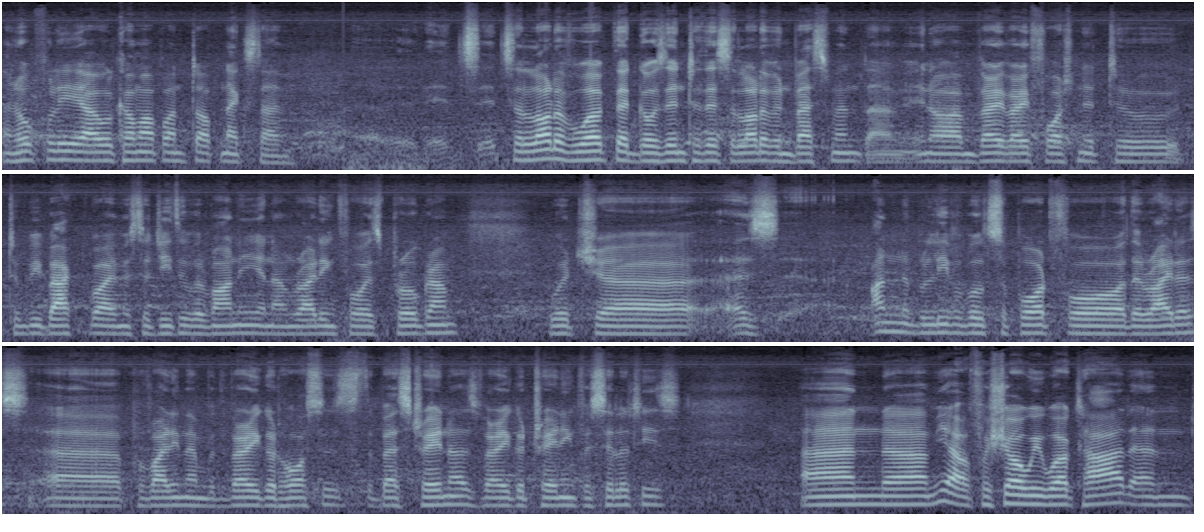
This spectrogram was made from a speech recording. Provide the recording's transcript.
and hopefully I will come up on top next time. It's it's a lot of work that goes into this, a lot of investment. Um, you know, I'm very very fortunate to to be backed by Mr. Jitu Virwani, and I'm riding for his program, which uh, has unbelievable support for the riders, uh, providing them with very good horses, the best trainers, very good training facilities. And um, yeah, for sure we worked hard, and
